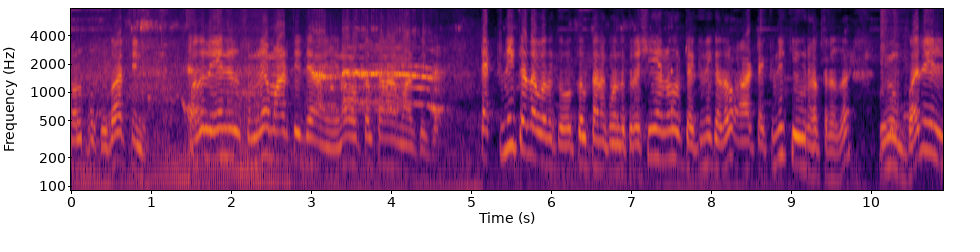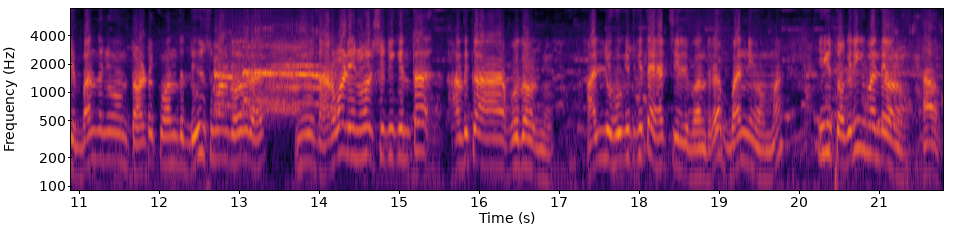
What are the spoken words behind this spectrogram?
ಸ್ವಲ್ಪ ಸುಧಾರಿಸ್ತೀನಿ ಮೊದಲು ಏನಿಲ್ಲ ಸುಮ್ಮನೆ ಮಾಡ್ತಿದ್ದೆ ನಾನು ಏನೋ ಒಕ್ಕಲ್ತನ ಮಾಡ್ತಿದ್ದೆ. ಟೆಕ್ನಿಕ್ ಅದಾವ ಅದಕ್ಕೆ, ಒಕ್ಕಲ್ತನಕ್ಕೆ ಒಂದು ಕೃಷಿ ಏನು ಟೆಕ್ನಿಕ್ ಅದಾವ. ಆ ಟೆಕ್ನಿಕ್ ಇವ್ರ ಹತ್ರ ಅದ. ನೀವು ಬರೀ ಇಲ್ಲಿ ಬಂದು ನೀವು ಒಂದು ತೋಟಕ್ಕೆ ಒಂದು ದಿವ್ಸ ಬಂದು ಹೋದ್ರೆ ನೀವು ಧಾರವಾಡ ಯೂನಿವರ್ಸಿಟಿಗಿಂತ ಅದಕ್ಕೆ ಹೋದವ್ರು ನೀವು. ಅಲ್ಲಿ ಹೋಗಿದ್ಕಿಂತ ಹೆಚ್ಚು ಇಲ್ಲಿ ಬಂದ್ರೆ ಬನ್ನಿ ಅಮ್ಮ. ಈಗ ತೊಗರಿಗೆ ಬಂದೇವ ನಾವು. ಹೌದು.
